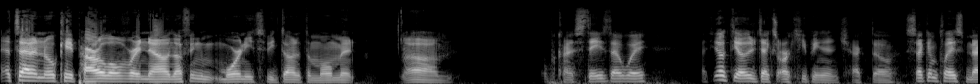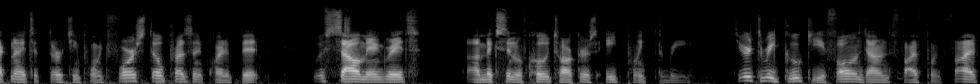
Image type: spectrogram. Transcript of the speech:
it's at an okay power level right now. Nothing more needs to be done at the moment. Um, hope it kind of stays that way. I feel like the other decks are keeping it in check, though. Second place, Mekk-Knights at 13.4, still present quite a bit, with Salamangreats uh, mixed in with Code Talkers, 8.3. Tier 3, Gouki, fallen down to 5.5.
